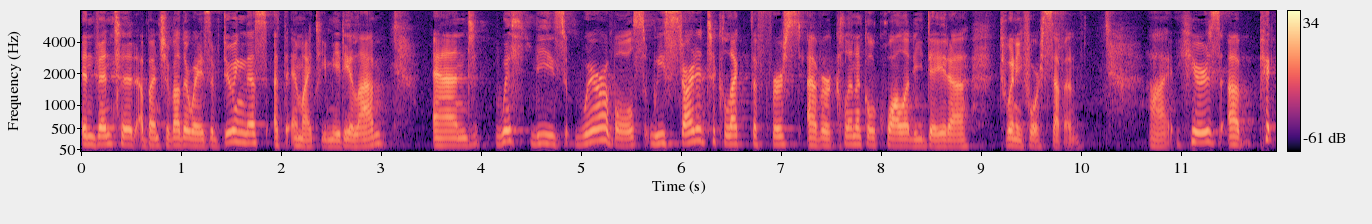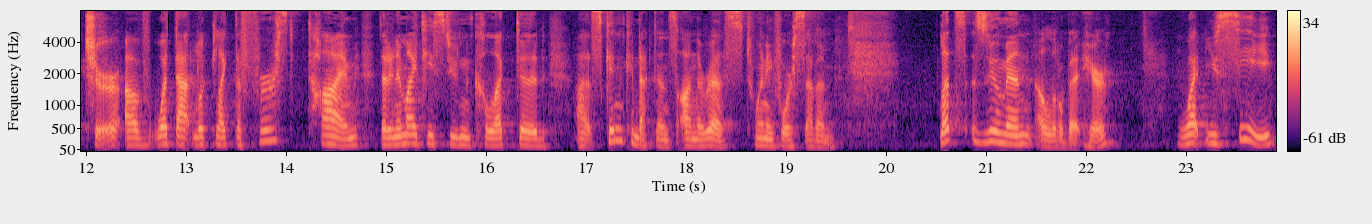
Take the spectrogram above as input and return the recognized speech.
invented a bunch of other ways of doing this at the MIT Media Lab. And with these wearables, we started to collect the first ever clinical quality data 24 7. Uh, here's a picture of what that looked like the first time that an MIT student collected uh, skin conductance on the wrist 24 7. Let's zoom in a little bit here. What you see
